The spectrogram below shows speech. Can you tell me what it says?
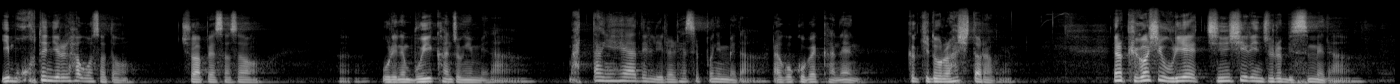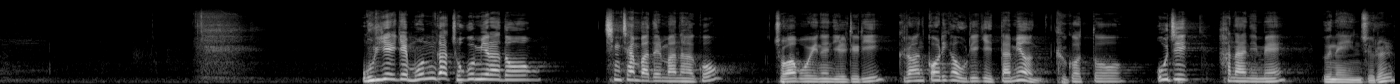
이 모든 일을 하고서도 주 앞에 서서 어, 우리는 무익한 종입니다. 마땅히 해야 될 일을 했을 뿐입니다. 라고 고백하는 그 기도를 하시더라고요. 여러분, 그것이 우리의 진실인 줄을 믿습니다. 우리에게 뭔가 조금이라도 칭찬받을 만하고 좋아 보이는 일들이 그러한 거리가 우리에게 있다면 그것도 오직 하나님의 은혜인 줄을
